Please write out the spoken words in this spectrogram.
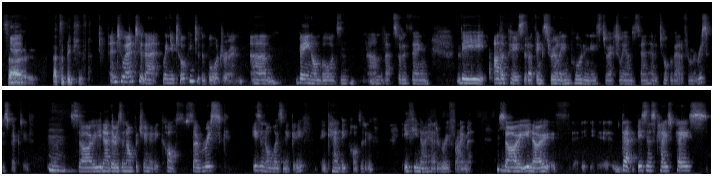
so yeah. that's a big shift and to add to that when you're talking to the boardroom um, being on boards and um, that sort of thing. The other piece that I think is really important is to actually understand how to talk about it from a risk perspective. Mm. So, you know, there is an opportunity cost. So, risk isn't always negative, it can be positive if you know how to reframe it. Mm-hmm. So, you know, that business case piece,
